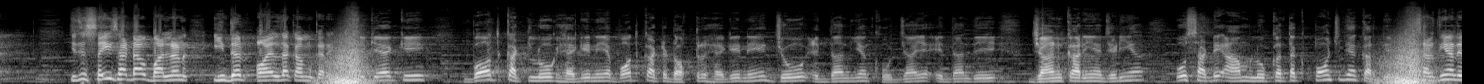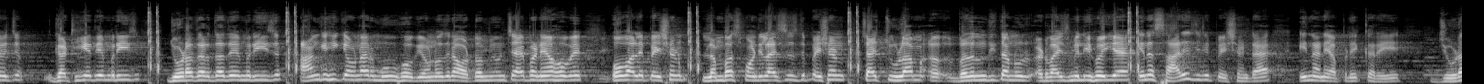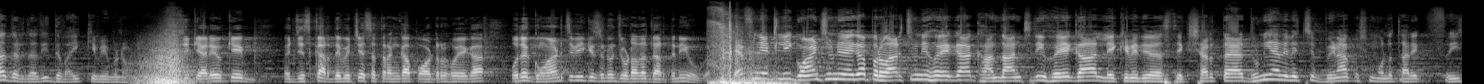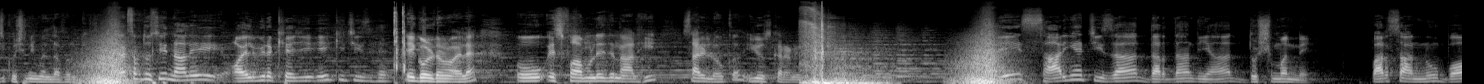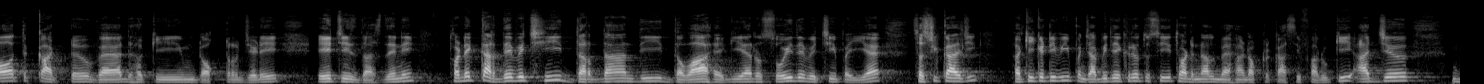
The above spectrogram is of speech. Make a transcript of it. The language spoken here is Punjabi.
ਜਿੱਥੇ ਸਹੀ ਸਾਡਾ ਬਾਲਣ ਈਂਧਨ ਆਇਲ ਦਾ ਕੰਮ ਕਰੇ। ਤੁਸੀਂ ਕਿਹਾ ਕਿ ਬਹੁਤ ਘੱਟ ਲੋਕ ਹੈਗੇ ਨੇ ਜਾਂ ਬਹੁਤ ਘੱਟ ਡਾਕਟਰ ਹੈਗੇ ਨੇ ਜੋ ਇਦਾਂ ਦੀਆਂ ਖੋਜਾਂ ਜਾਂ ਇਦਾਂ ਦੀ ਜਾਣਕਾਰੀਆਂ ਜਿਹੜੀਆਂ ਉਹ ਸਾਡੇ ਆਮ ਲੋਕਾਂ ਤੱਕ ਪਹੁੰਚਦੀਆਂ ਕਰਦੇ ਨੇ। ਸਰਦੀਆਂ ਦੇ ਵਿੱਚ ਗਠੀਏ ਦੇ ਮਰੀਜ਼, ਜੋੜਾ ਦਰਦਾਂ ਦੇ ਮਰੀਜ਼, ਅੰਗ ਹੀ ਕਿਉਂ ਨਾ ਰਿਮੂਵ ਹੋ ਗਏ ਹੁਣ, ਉਹਦੇ ਨਾਲ ਆਟੋਇਮਿਊਨ ਚਾਹੇ ਬਣਿਆ ਹੋਵੇ, ਉਹ ਵਾਲੇ ਪੇਸ਼ੈਂਟ ਲੰਬਾ ਸਪੌਂਡਿਲਾਈਸਿਸ ਦੇ ਪੇਸ਼ੈਂਟ ਚਾਹੇ ਚੂਲਾ ਬਦਲਣ ਦੀ ਤੁਹਾਨੂੰ ਐਡਵਾਈਸ ਮਿਲੀ ਹੋਈ ਹੈ। ਇਹਨਾਂ ਸਾਰੇ ਜਿਹੜੇ ਪੇਸ਼ੈਂਟ ਹੈ ਇਹਨਾਂ ਨੇ ਆਪਣੇ ਘਰੇ ਜੋੜਾ ਦਰਦਾਂ ਦੀ ਦਵਾਈ ਕਿਵੇਂ ਬਣਾਉਣੀ? ਹੈ ਤੁਸੀਂ ਕਹਿ ਰਹੇ ਹੋ ਕਿ ਜਿਸ ਘਰ ਦੇ ਵਿੱਚ ਇਹ ਸਤਰੰਗਾ ਪਾਊਡਰ ਹੋਏਗਾ ਉਹਦੇ ਗੁਆਂਢ 'ਚ ਵੀ ਕਿਸੇ ਨੂੰ ਜੋੜਾਂ ਦਾ ਦਰਦ ਨਹੀਂ ਹੋਊਗਾ? ਡੈਫੀਨਿਟਲੀ ਗੁਆਂਢ 'ਚ ਵੀ ਨਹੀਂ ਹੋਏਗਾ ਪਰਿਵਾਰ 'ਚ ਵੀ ਨਹੀਂ ਹੋਏਗਾ ਖਾਨਦਾਨ 'ਚ ਨਹੀਂ ਹੋਏਗਾ ਲੇਕਿਨ ਇਹਦੇ ਵਾਸਤੇ ਇੱਕ ਸ਼ਰਤ ਹੈ ਦੁਨੀਆ ਦੇ ਵਿੱਚ ਬਿਨਾ ਕੁਝ ਮੁੱਲ ਤਾਰੇ ਫ੍ਰੀ 'ਚ ਕੁਝ ਨਹੀਂ ਮਿਲਦਾ ਫਰੂਕੀ। ਡਾਕਟਰ ਸਾਹਿਬ ਤੁਸੀਂ ਨਾਲੇ ਆਇਲ ਵੀ ਰੱਖਿਆ ਜੀ ਇਹ ਕੀ ਚੀਜ਼ ਹੈ? ਇਹ 골ਡਨ ਆਇਲ ਹੈ ਉਹ ਇਸ ਫਾਰਮੂਲੇ ਦੇ ਨਾਲ ਹੀ ਸਾਰੇ ਲੋਕ ਯੂਜ਼ ਕਰਨਗੇ। ਇਹ ਸਾਰੀਆਂ ਚੀਜ਼ਾਂ ਦਰਦਾਂ ਦੀਆਂ ਦੁਸ਼ਮਣ ਨੇ। ਪਰ ਸਾਨੂੰ ਬਹੁਤ ਘੱਟ ਵੈਦ ਹਕੀਮ ਡਾਕਟਰ ਜਿਹੜੇ ਇਹ ਚੀਜ਼ ਦੱਸਦੇ ਨੇ। ਤੁਹਾਡੇ ਘਰ ਦੇ ਵਿੱਚ ਹੀ ਦਰਦਾਂ ਦੀ ਦਵਾ ਹੈਗੀ ਆ, ਰਸੋਈ ਦੇ ਵਿੱਚ ਹੀ ਪਈ ਹੈ ਸਤਿ ਸ਼੍ਰੀ ਅਕਾਲ ਜੀ। ਹਕੀਕਤ ਟੀਵੀ ਪੰਜਾਬੀ ਦੇਖ ਰਹੇ ਹੋ ਤੁਸੀਂ। ਤੁਹਾਡੇ ਨਾਲ ਮੈਂ ਹਾਂ ਡਾਕਟਰ ਕਾਸਿਫ ਫਾਰੂਕੀ। ਅੱਜ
